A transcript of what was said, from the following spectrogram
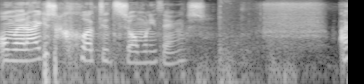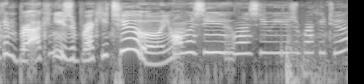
Oh man, I just collected so many things. I can I can use a Brecci too. You want me to see? You want to see me use a Brecci too?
